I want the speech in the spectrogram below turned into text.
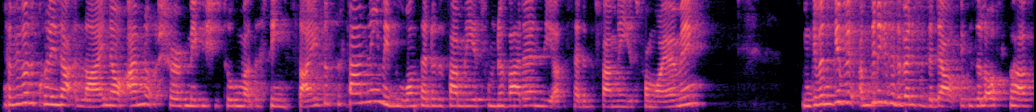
some people are calling that a lie. Now, I'm not sure if maybe she's talking about the same sides of the family. Maybe one side of the family is from Nevada and the other side of the family is from Wyoming. I'm gonna give it. I'm gonna give her the benefit of the doubt because a lot of people have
